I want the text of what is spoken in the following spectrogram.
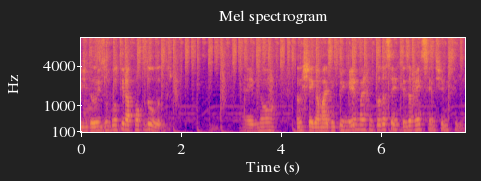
os dois, um vão tirar ponto do outro. É, ele não, não chega mais em primeiro, mas com toda certeza vencendo chega em segundo.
